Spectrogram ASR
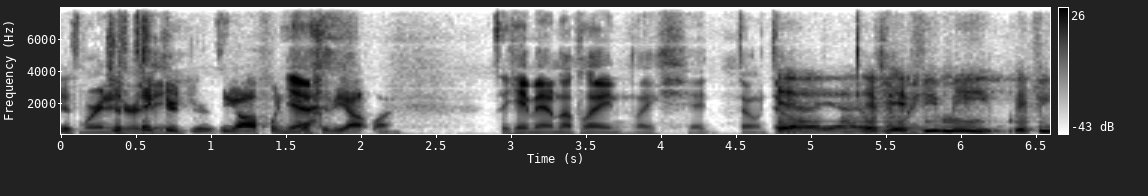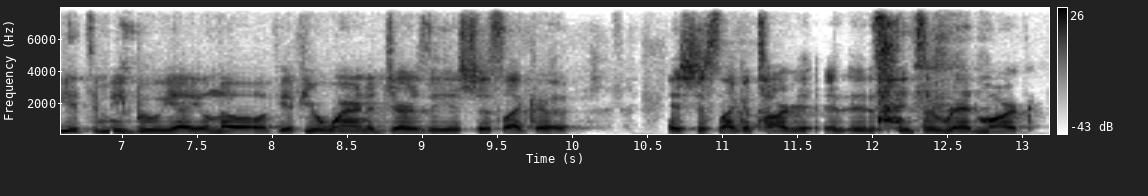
just Wearing a just jersey. take your jersey off when you Yeah. get to the outline. it's like, hey man, I'm not playing. Like, hey, don't, don't. Yeah, yeah. don't If if me. you meet, if you get to meet Boo, yeah, you'll know. If if you're wearing a jersey, it's just like a, it's just like a target. It, it's it's a red mark.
